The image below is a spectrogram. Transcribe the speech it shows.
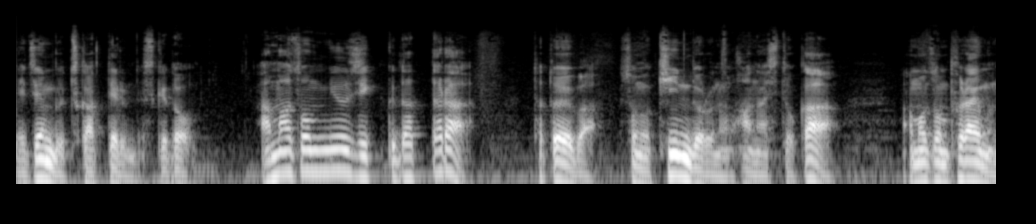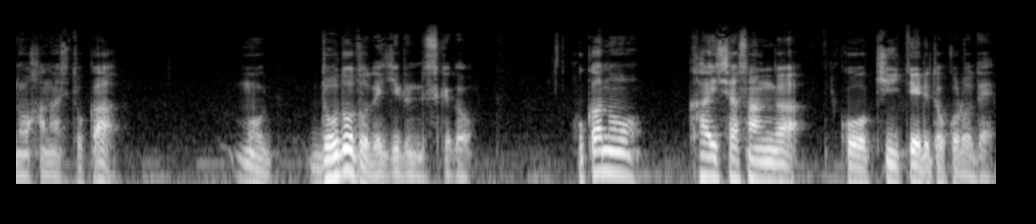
えー、全部使ってるんですけど Amazon Music だったら例えばその Kindle のお話とか Amazon プライムのお話とかもう堂々とできるんですけど他の会社さんがこう聞いているところで、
